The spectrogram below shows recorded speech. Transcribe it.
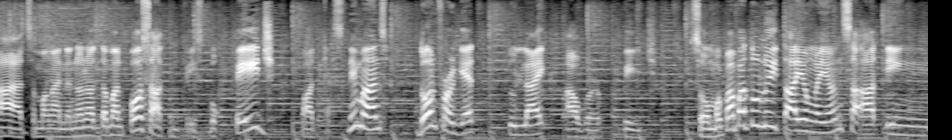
At sa mga nanonood naman po sa ating Facebook page, Podcast ni Mans, don't forget to like our page. So magpapatuloy tayo ngayon sa ating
